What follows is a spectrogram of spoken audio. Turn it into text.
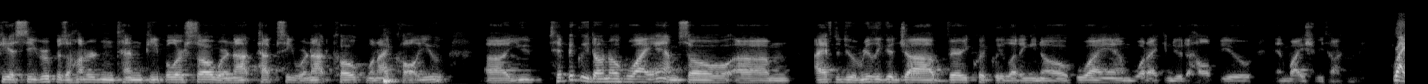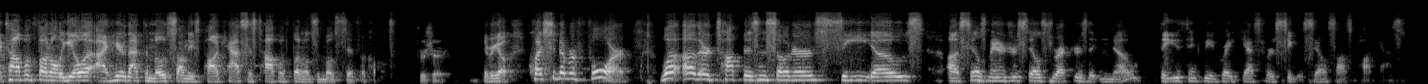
PSC Group is 110 people or so. We're not Pepsi, we're not Coke. When I call you, uh, you typically don't know who I am. So um, I have to do a really good job very quickly letting you know who I am, what I can do to help you, and why you should be talking to me. Right, top of funnel. You know what? I hear that the most on these podcasts is top of funnel is the most difficult. For sure. There we go. Question number four. What other top business owners, CEOs, uh, sales managers, sales directors that you know that you think would be a great guest for a Secret Sales Sauce podcast?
